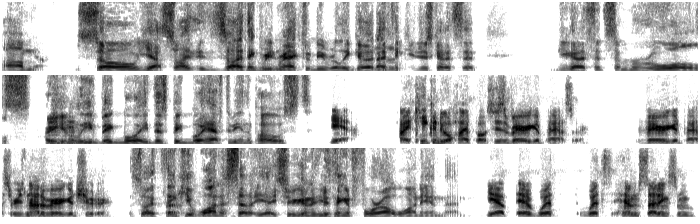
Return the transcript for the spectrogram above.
Um. Yeah. So yeah. So I so I think read and react would be really good. I Mhm. think you just gotta sit. You gotta set some rules. Are you Mm-hmm. gonna leave Big Boy? Does Big Boy have to be in the post? Yeah, like he could do a high post. He's a very good passer, very good passer. He's not a very good shooter. So I think you want to set it. Yeah. So you're gonna you're thinking four out one in then. Yeah, with with him setting some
